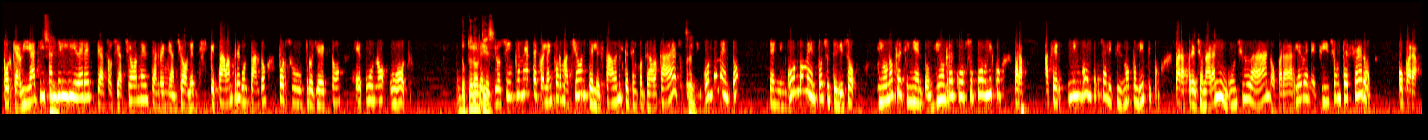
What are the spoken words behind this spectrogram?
Porque había allí Sí. también líderes de asociaciones, de agremiaciones que estaban preguntando por su proyecto eh, uno u otro. Doctor Ortiz, dio simplemente fue la información del estado en el que se encontraba cada eso, pero Sí. en ningún momento, en ningún momento se utilizó ni un ofrecimiento ni un recurso público para hacer ningún proselitismo político, para presionar a ningún ciudadano, para darle beneficio a un tercero o para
